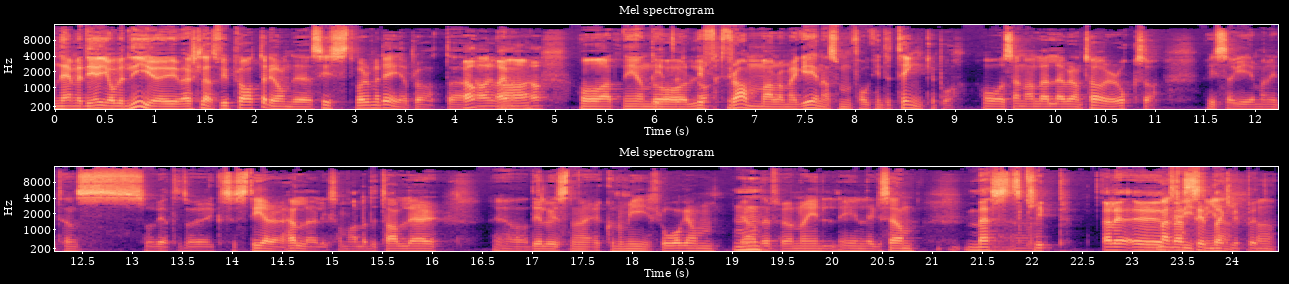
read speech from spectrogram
Nej men det jobbet ni gör är ju världsklass. Vi pratade om det sist. Var det med dig jag pratade? Ja, ja, ja. Och att ni ändå Peter, har lyft fram alla de här grejerna som folk inte tänker på. Och sen alla leverantörer också. Vissa grejer man inte ens vet att det existerar heller. Liksom alla detaljer. Ja, delvis den här ekonomifrågan vi hade för några in- inlägg sen. Mest klipp. Eller eh, Mest mest klippet. Ja.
